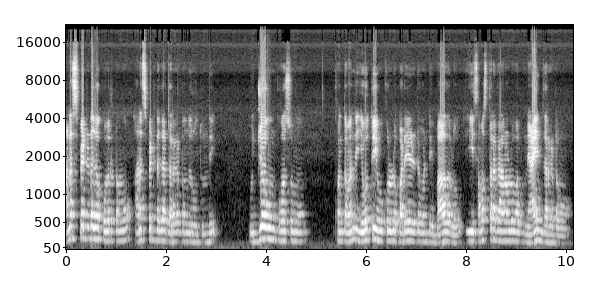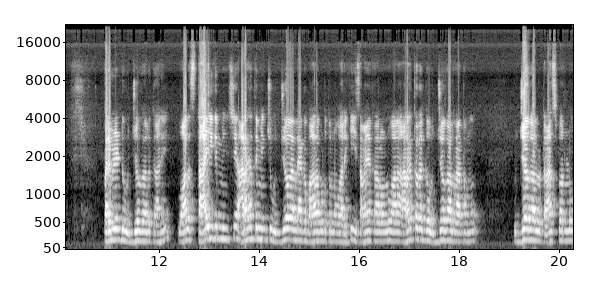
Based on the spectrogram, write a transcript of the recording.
అన్ఎక్స్పెక్టెడ్గా కుదరటము అన్ఎక్స్పెక్టెడ్గా జరగటం జరుగుతుంది. ఉద్యోగం కోసము కొంతమంది యువతి యువకులలో పడేటటువంటి బాధలు ఈ సంవత్సర కాలంలో వాళ్ళకి న్యాయం జరగటము పర్మనెంట్ ఉద్యోగాలు కానీ వాళ్ళ స్థాయికి మించి అర్హత మించి ఉద్యోగాలు లేక బాధపడుతున్న వారికి ఈ సమయ కాలంలో వాళ్ళ అర్హత తగ్గ ఉద్యోగాలు రావటము ఉద్యోగాలు ట్రాన్స్ఫర్లు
